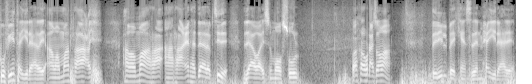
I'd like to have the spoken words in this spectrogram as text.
kuufiyiintaa yidhaahday ama man raaci ama maa raacin haddaa rabtide daa waa ismu mawsuul. Waa kala kudhac soomaa? Daliil bay keensadeen maxay yidhaahdeen?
